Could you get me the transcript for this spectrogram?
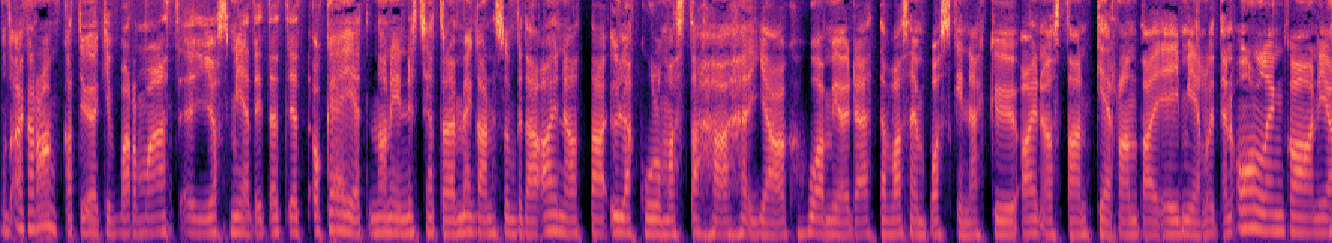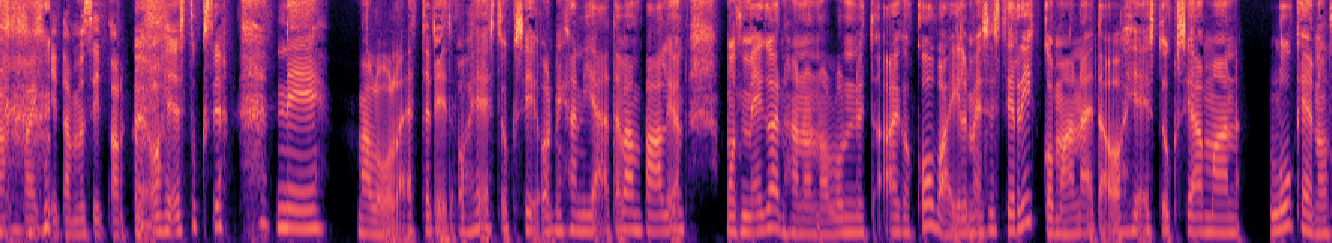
Mutta aika rankka työkin varmaan, että jos mietit, että, että okei, että no niin, nyt sieltä tulee Megan, sun pitää aina ottaa yläkulmasta ja huomioida, että vasen poski näkyy ainoastaan kerran tai ei mieluiten ollenkaan ja kaikki tämmöisiä tarkkoja ohjeistuksia. niin, mä luulen, että niitä ohjeistuksia on ihan jäätävän paljon. Mutta Meganhan on ollut nyt aika kova ilmeisesti rikkomaan näitä ohjeistuksia. Mä oon lukenut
